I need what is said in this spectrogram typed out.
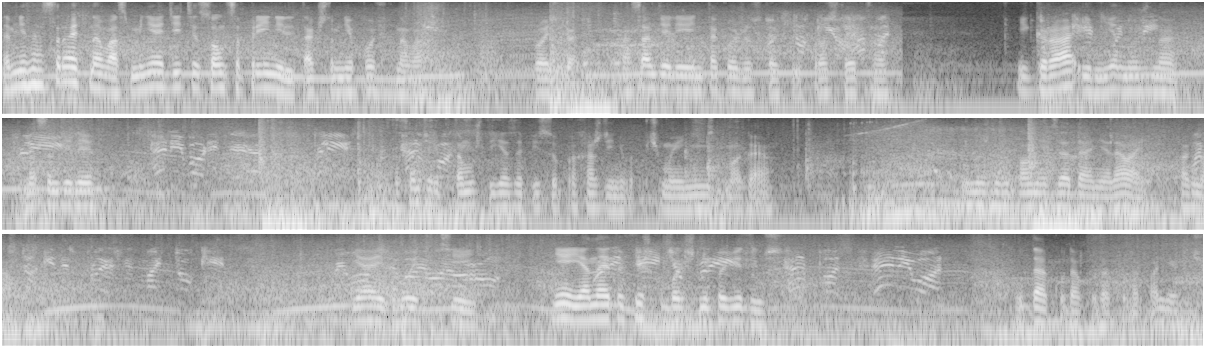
Да мне насрать на вас, меня дети солнца приняли, так что мне пофиг на ваши просьбы. На самом деле я не такой жестокий, просто это игра, и мне нужно, на самом деле, на самом деле, потому что я записываю прохождение, вот почему я не помогаю. Мне нужно выполнять задание, давай, погнал. Я и двое детей. Не, я на эту фишку больше не поведусь. Куда, куда, куда, куда, полегче.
